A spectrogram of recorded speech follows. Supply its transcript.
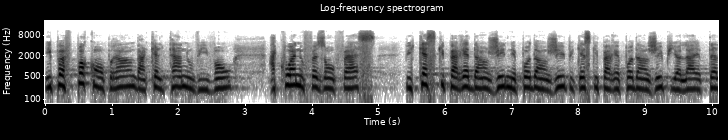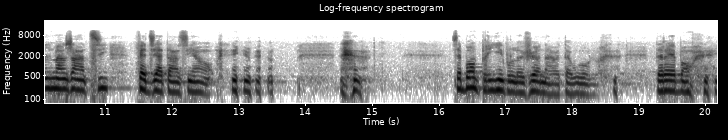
Ils ne peuvent pas comprendre dans quel temps nous vivons, à quoi nous faisons face, puis qu'est-ce qui paraît danger n'est pas danger, puis qu'est-ce qui paraît pas danger, puis il a l'air tellement gentil. Faites-y attention. C'est bon de prier pour le jeune à Ottawa. Très bon.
